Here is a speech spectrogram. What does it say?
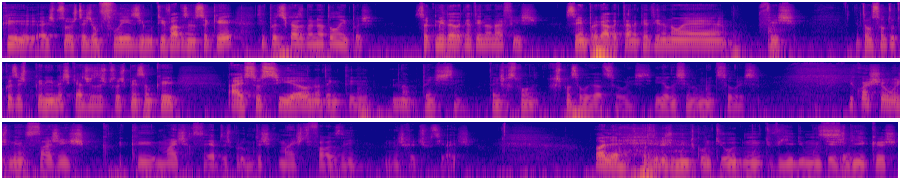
que as pessoas estejam felizes e motivadas e não sei o quê se depois as casas bem não estão limpas. Se a comida da cantina não é fixe. Se a empregada que está na cantina não é fixe. Então são tudo coisas pequeninas que às vezes as pessoas pensam que ah, eu sou CEO, não tenho que. Não, tens sim tens responsabilidade sobre isso. E ele ensina muito sobre isso. E quais são as mensagens que mais recebes, as perguntas que mais te fazem nas redes sociais? Olha. Partilhas muito conteúdo, muito vídeo, muitas sim. dicas.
